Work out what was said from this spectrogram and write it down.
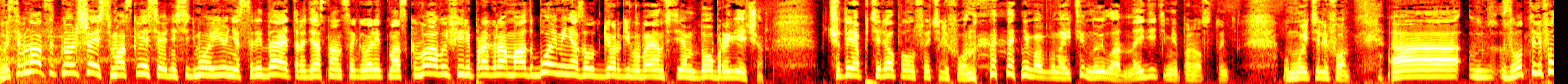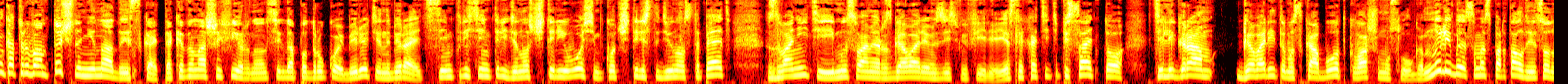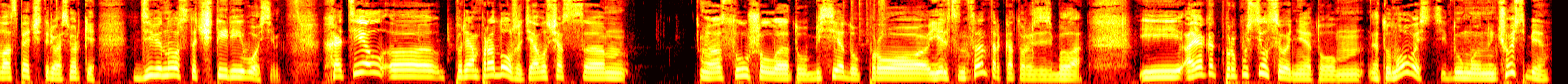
18.06 в Москве. Сегодня 7 июня, среда. Это радиостанция «Говорит Москва». В эфире программа «Отбой». Меня зовут Георгий Бабаян. Всем добрый вечер. Что-то я потерял, по-моему, свой телефон. Не могу найти. Ну и ладно, найдите мне, пожалуйста, кто-нибудь мой телефон. А, вот телефон, который вам точно не надо искать, так это наш эфир, но он всегда под рукой. Берете и набираете. 7373-94-8, код 495. Звоните, и мы с вами разговариваем здесь в эфире. Если хотите писать, то телеграм говорит МСК-бот к вашим услугам. Ну, либо смс-портал 925-48-94-8. Хотел э, прям продолжить. Я вот сейчас... Э, слушал эту беседу про Ельцин-центр, которая здесь была. И, а я как пропустил сегодня эту, эту новость и думаю, ну ничего себе,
